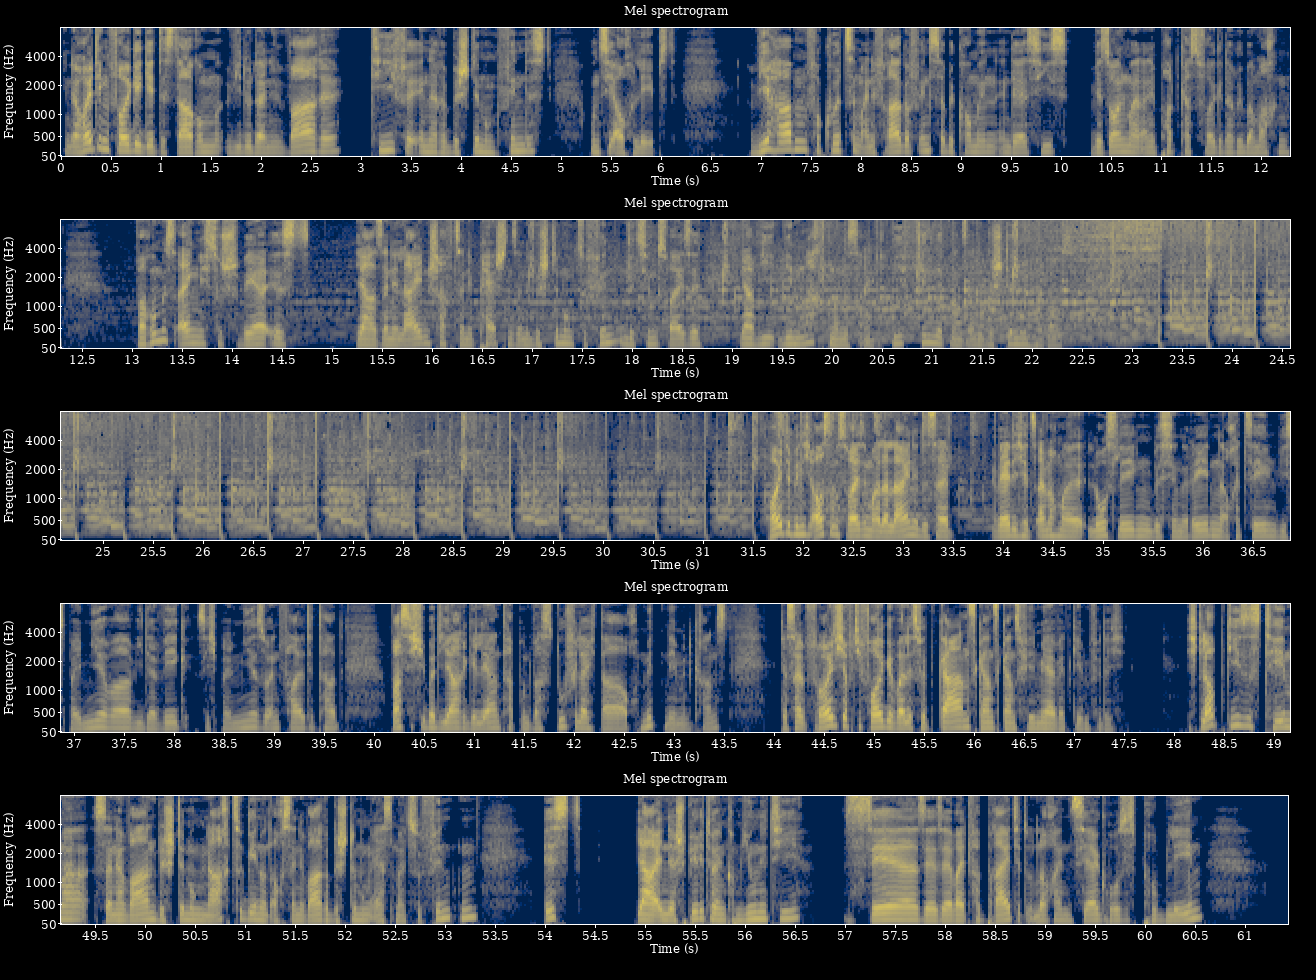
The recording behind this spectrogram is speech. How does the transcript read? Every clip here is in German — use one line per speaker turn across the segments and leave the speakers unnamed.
In der heutigen Folge geht es darum, wie du deine wahre, tiefe innere Bestimmung findest und sie auch lebst. Wir haben vor kurzem eine Frage auf Insta bekommen, in der es hieß, wir sollen mal eine Podcast-Folge darüber machen, warum es eigentlich so schwer ist, ja, seine Leidenschaft, seine Passion, seine Bestimmung zu finden, beziehungsweise, ja, wie, wie macht man das einfach? Wie findet man seine Bestimmung heraus? Heute bin ich ausnahmsweise mal alleine, deshalb werde ich jetzt einfach mal loslegen, ein bisschen reden, auch erzählen, wie es bei mir war, wie der Weg sich bei mir so entfaltet hat, was ich über die Jahre gelernt habe und was du vielleicht da auch mitnehmen kannst. Deshalb freue dich auf die Folge, weil es wird ganz, ganz, ganz viel Mehrwert geben für dich. Ich glaube, dieses Thema, seiner wahren Bestimmung nachzugehen und auch seine wahre Bestimmung erstmal zu finden, ist ja in der spirituellen Community sehr, sehr, sehr weit verbreitet und auch ein sehr großes Problem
